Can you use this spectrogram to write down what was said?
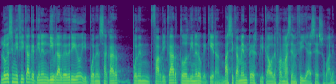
Lo que significa que tienen libre albedrío y pueden sacar, pueden fabricar todo el dinero que quieran. Básicamente, explicado de forma sencilla, es eso, ¿vale?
